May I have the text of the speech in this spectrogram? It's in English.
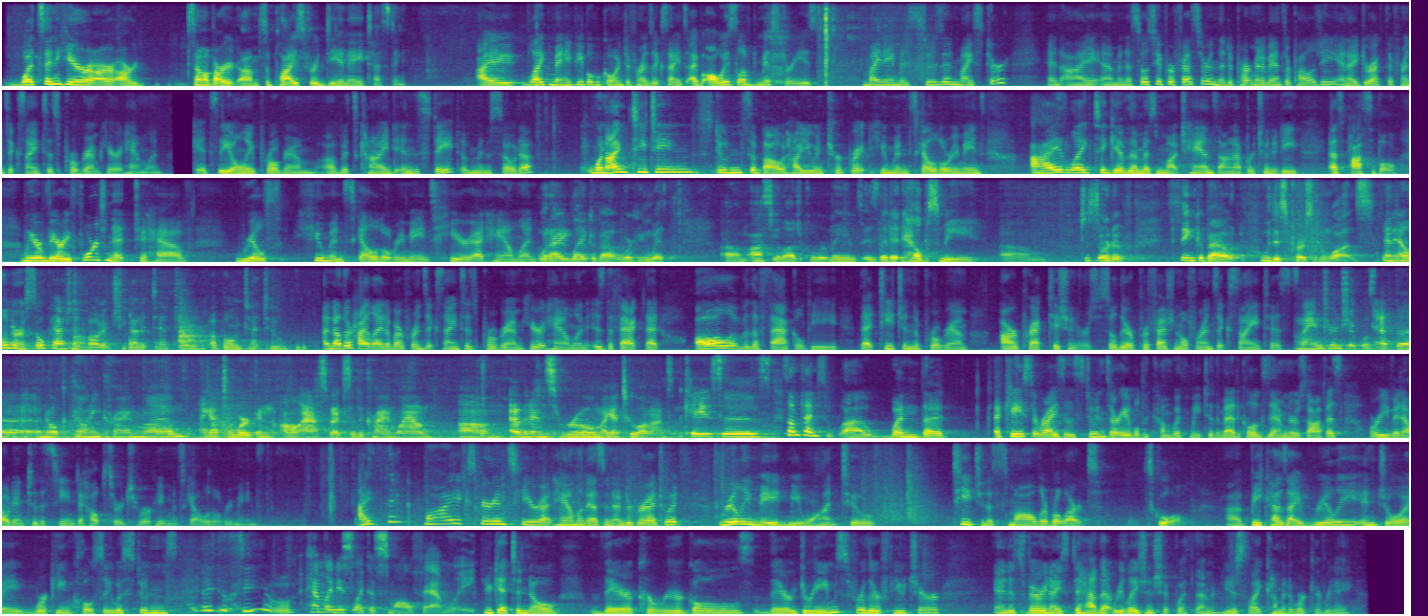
What's in here are, are some of our um, supplies for DNA testing. I, like many people who go into forensic science, I've always loved mysteries. My name is Susan Myster, and I am an associate professor in the Department of Anthropology, and I direct the Forensic Sciences program here at Hamline. It's the only program of its kind in the state of Minnesota. When I'm teaching students about how you interpret human skeletal remains, I like to give them as much hands-on opportunity as possible. We are very fortunate to have real human skeletal remains here at Hamline. What I like about working with um, osteological remains is that it helps me um, to sort of think about who this person was. And Eleanor is so passionate about it, she got a tattoo, a bone tattoo. Another highlight of our forensic sciences program here at Hamline is the fact that all of the faculty that teach in the program are practitioners, so they're professional forensic scientists. My internship was at the Anoka County Crime Lab. I got to work in all aspects of the crime lab. Um, evidence room, I got to go out on some cases. Sometimes uh, when the a case arises, students are able to come with me to the medical examiner's office or even out into the scene to help search for human skeletal remains. I think my experience here at Hamline as an undergraduate really made me want to teach in a small liberal arts school uh, because I really enjoy working closely with students. Nice to see you. Hamline is like a small family. You get to know their career goals, their dreams for their future, and it's very nice to have that relationship with them. You just like coming to work every day.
